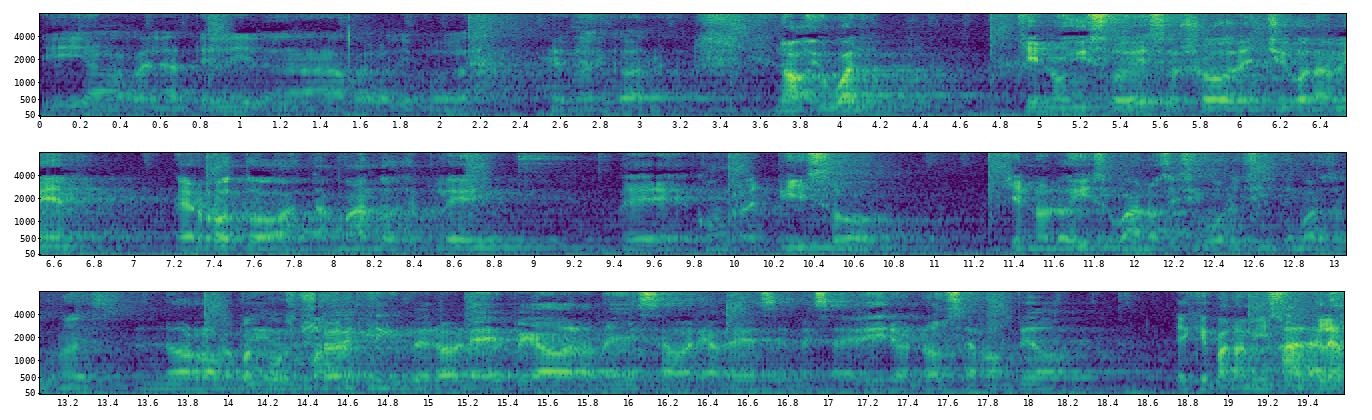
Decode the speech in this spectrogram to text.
y agarré la tele y la revolví por el balcón. No, igual, ¿quién no hizo eso? Yo de chico también he roto hasta mandos de play eh, contra el piso. ¿Quién no lo hizo? Va, no sé si vos lo hiciste, Marzo, alguna vez. No vos un joystick, pero le he pegado a la mesa varias veces, mesa de vidrio, no se rompió. Es que para mí es un clásico.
